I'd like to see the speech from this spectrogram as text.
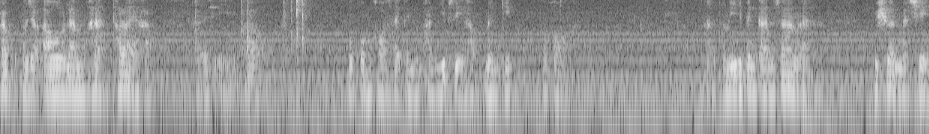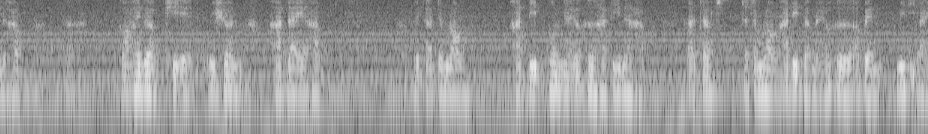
ครับ เราจะเอา RAM ขนาดเท่าไหร่ครับอ่าในที่นี้ก็ผมขอใส่เป็น1024ครับ1กิกก็พออตรงนี้จะเป็นการสร้าง Visual Machine นะครับ ก็ให้เลือก Create Visual Hard Drive ครับ เป็นการจำลอง Hard Disk พูดง่ายก็คือ Hard Disk นะครับ จะจะจำลอง Hard Disk แบบไหนก็คือเอาเป็น VDI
